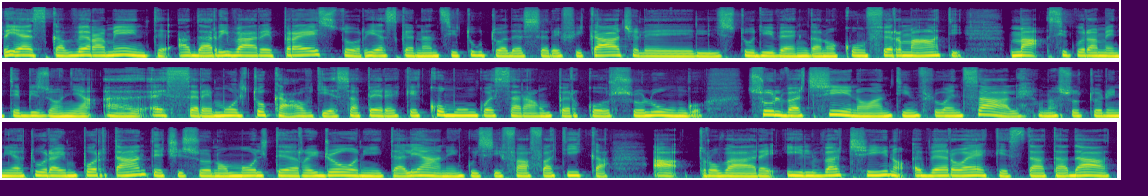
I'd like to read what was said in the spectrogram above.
riesca veramente ad arrivare presto, riesca innanzitutto ad essere efficace, le, gli studi vengano confermati, ma sicuramente bisogna eh, essere molto cauti e sapere che comunque sarà un percorso lungo. Sul vaccino anti-influenzale, una sottolineatura importante, ci sono molte regioni italiane in cui si fa fatica a trovare il vaccino, è vero è che è stata data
